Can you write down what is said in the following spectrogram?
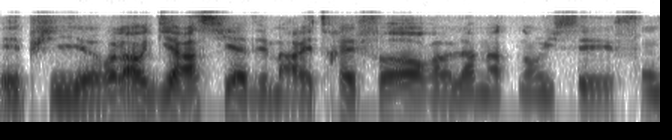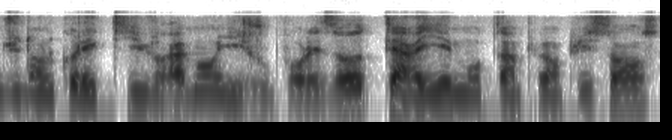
Et puis euh, voilà, Girassi a démarré très fort. Là maintenant, il s'est fondu dans le collectif. Vraiment, il joue pour les autres. Terrier monte un peu en puissance.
